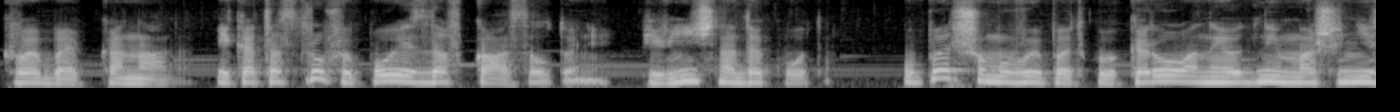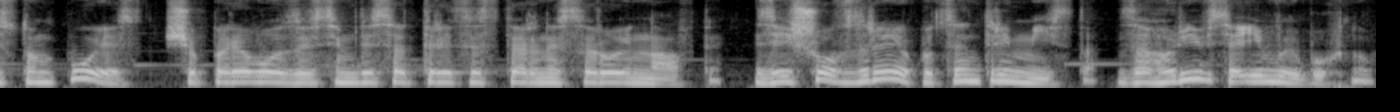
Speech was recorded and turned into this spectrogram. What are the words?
Квебек, Канада, і катастрофи поїзда в Каслтоні, Північна Дакота. У першому випадку керований одним машиністом поїзд, що перевозив 73 цистерни сирої нафти, зійшов з рейок у центрі міста, загорівся і вибухнув.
